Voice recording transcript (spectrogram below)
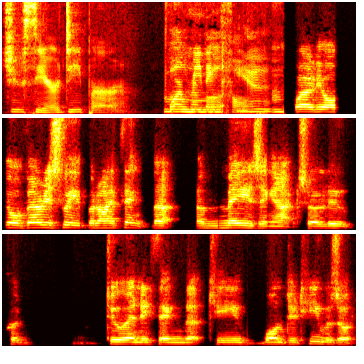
juicier, deeper, more meaningful. yeah. Mhm. Well, you're you're very sweet, but I think that amazing actor Luke could do anything that he wanted. He was a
